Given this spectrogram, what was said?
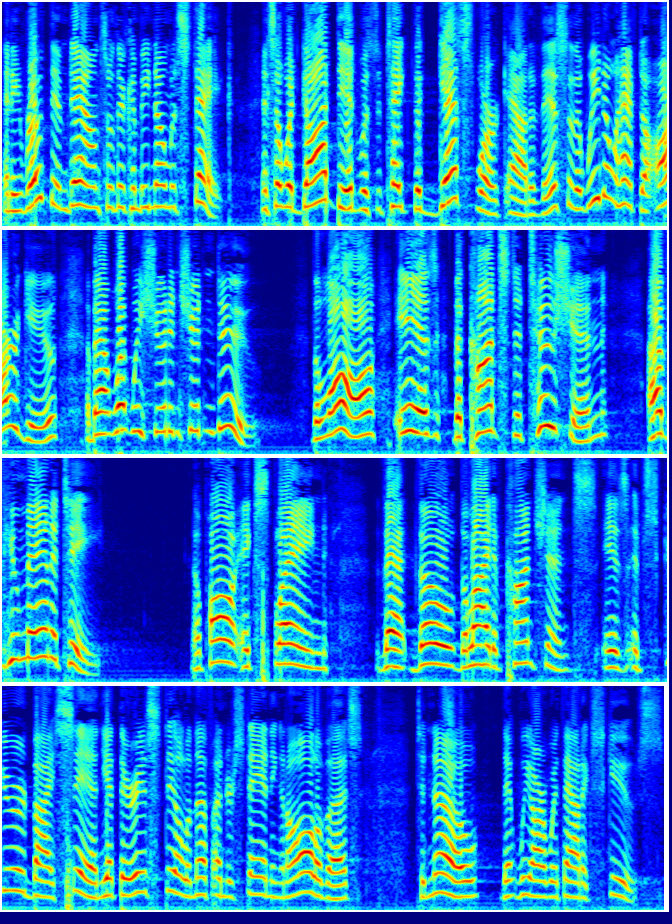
and he wrote them down so there can be no mistake. And so what God did was to take the guesswork out of this so that we don't have to argue about what we should and shouldn't do. The law is the constitution of humanity. Now Paul explained that though the light of conscience is obscured by sin, yet there is still enough understanding in all of us to know that we are without excuse.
